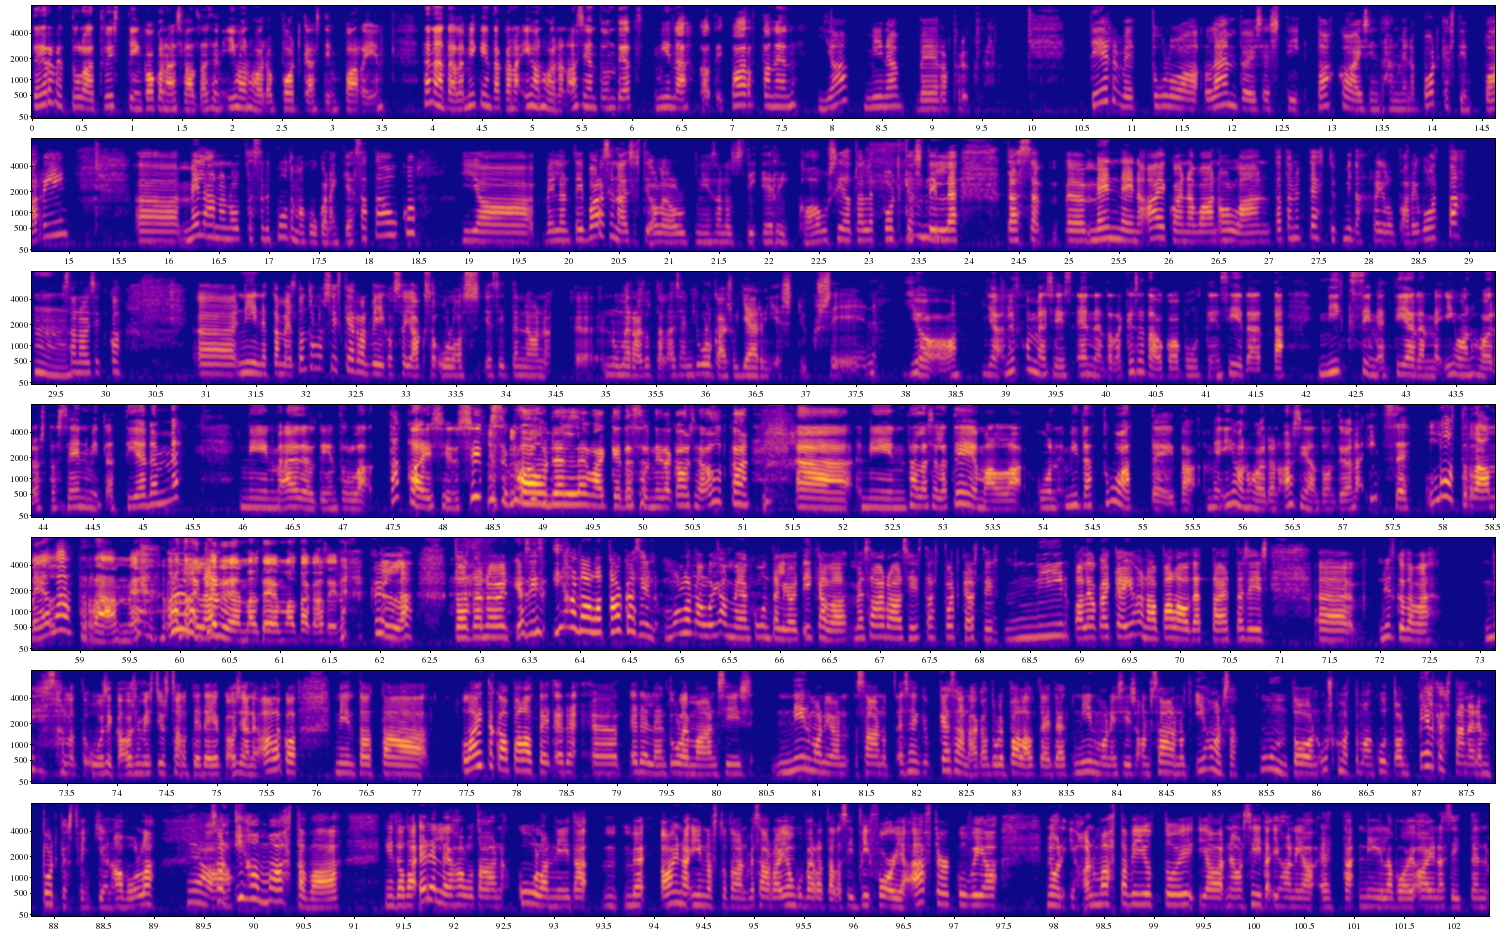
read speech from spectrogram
Tervetuloa Twistpiin kokonaisvaltaisen ihonhoidon podcastin pariin. Tänään täällä mikin takana ihonhoidon asiantuntijat, minä Kati Partanen ja minä Veera Brykler. Tervetuloa lämpöisesti takaisin tähän meidän podcastin pariin. Meillähän on ollut tässä nyt muutaman kuukauden kesätauko, ja meillä nyt ei varsinaisesti ole ollut niin sanotusti eri kausia tälle podcastille tässä menneinä aikoina, vaan ollaan tätä nyt tehty, mitä, reilu pari vuotta, mm. sanoisitko? Öö, niin, että meiltä on tullut siis kerran viikossa jakso ulos ja sitten ne on ö, numeroitu tällaisen julkaisujärjestykseen. Joo, ja nyt kun me siis ennen tätä kesätaukoa puhuttiin siitä, että miksi me tiedämme ihonhoidosta sen, mitä tiedämme, niin me ajateltiin tulla takaisin syksykaudelle, vaikkei tässä ole niitä kausia ollutkaan, ää, niin tällaisella teemalla, kun mitä tuotteita me ihonhoidon asiantuntijoina itse lotraamme ja läträämme. Kyllä. kevyemmällä teemalla takaisin. Kyllä. Tota noin. Ja siis ihan olla takaisin. Mulla on ollut ihan meidän kuuntelijoita ikävä. Me saadaan siis tästä podcastista niin paljon kaikkea ihanaa palautetta, että siis ää, nyt kun tämä niin sanottu uusi kausi, mistä just sanottiin, että ei ole kausia niin alkoi, niin tota, laittakaa palautteet ed- edelleen tulemaan. Siis niin moni on saanut, esimerkiksi kesän aikana tuli palautteita, että niin moni siis on saanut ihonsa kuntoon, uskomattomaan kuntoon pelkästään näiden podcast-vinkkien avulla. Joo. Se on ihan mahtavaa. Niin tota, edelleen halutaan kuulla niitä. Me aina innostutaan, me saadaan jonkun verran tällaisia before ja after kuvia. Ne on ihan mahtavia juttuja ja ne on siitä ihania, että niillä voi aina sitten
